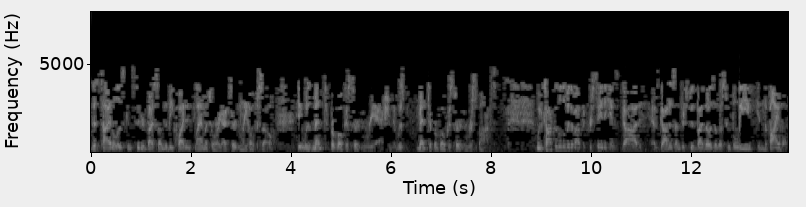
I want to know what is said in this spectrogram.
This title is considered by some to be quite inflammatory. I certainly hope so. It was meant to provoke a certain reaction. It was meant to provoke a certain response. We've talked a little bit about the crusade against God as God is understood by those of us who believe in the Bible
